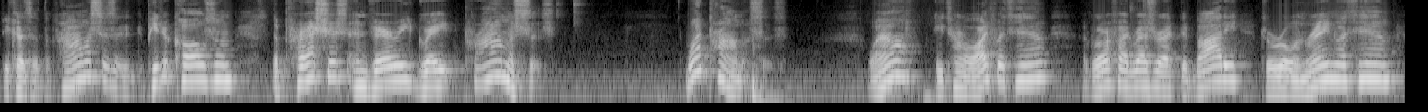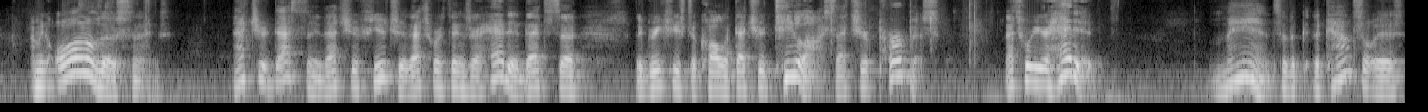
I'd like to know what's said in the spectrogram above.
Because of the promises, Peter calls them the precious and very great promises. What promises? Well, eternal life with him, a glorified resurrected body, to rule and reign with him. I mean, all of those things. That's your destiny. That's your future. That's where things are headed. That's uh, the Greeks used to call it. That's your telos. That's your purpose. That's where you're headed. Man, so the the counsel is,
